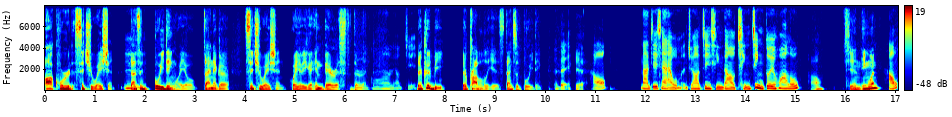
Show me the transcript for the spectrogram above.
awkward situation。但是不一定会有在那个 situation 会有一个 embarrassed 的人。哦，了解。 There could be, there probably is，但是不一定。对，Yeah。好，那接下来我们就要进行到情境对话喽。好，先英文。好，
